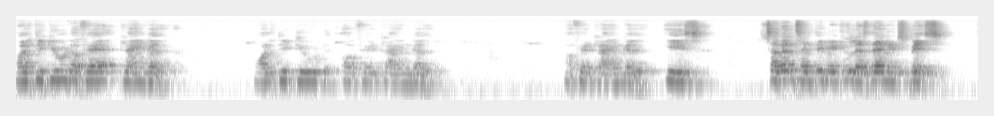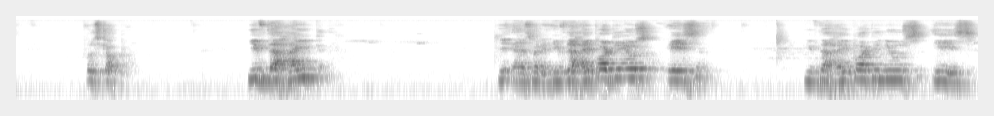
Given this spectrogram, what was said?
Altitude of a triangle. Altitude of a triangle of a triangle is 7 centimeter less than its base. Full stop. If the height, uh, sorry, if the hypotenuse is, if the hypotenuse is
